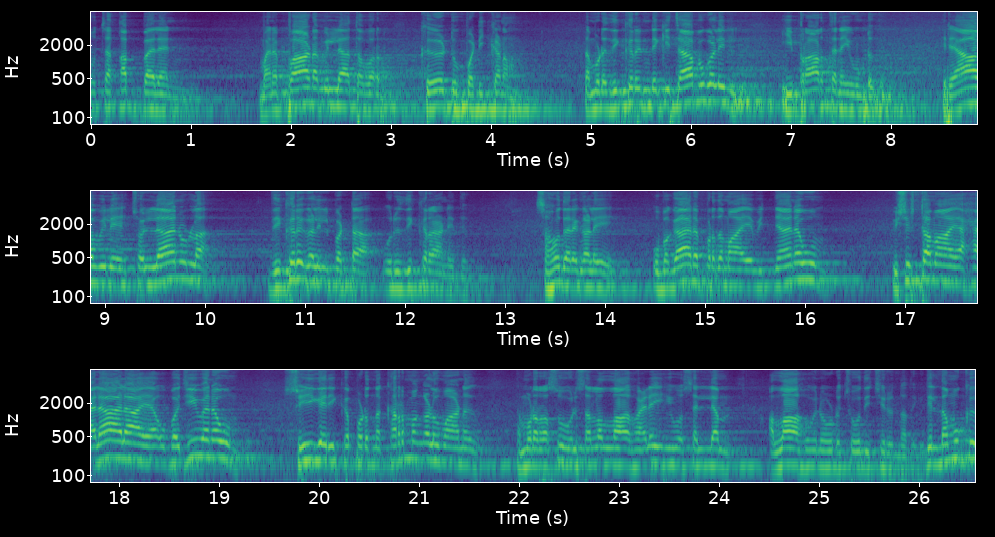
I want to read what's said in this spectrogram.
متقبلا. മനപ്പാടമില്ലാത്തവർ കേട്ടു പഠിക്കണം. നമ്മുടെ ദിക്റിന്റെ കിതാബുകളിൽ ഈ പ്രാർത്ഥനയുണ്ട്. രാവിലെ ചൊല്ലാനുള്ള ദിക്റുകളിൽപ്പെട്ട ഒരു ദിക്റാണിത്. സഹോദരങ്ങളെ ഉപകാരപ്രദമായ വിജ്ഞാനവും വിശിഷ്ടമായ ഹലാലായ ഉപജീവനവും സ്വീകരിക്കപ്പെടുന്ന കർമ്മങ്ങളുമാണ് നമ്മുടെ റസൂൽ സല്ലാഹു അലൈഹി വസല്ലം അള്ളാഹുവിനോട് ചോദിച്ചിരുന്നത്. ഇതിൽ നമുക്ക്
